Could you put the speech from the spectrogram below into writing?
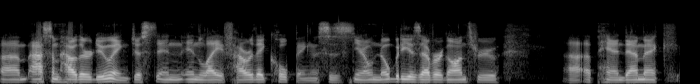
um, ask them how they're doing, just in in life. How are they coping? This is you know nobody has ever gone through uh, a pandemic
